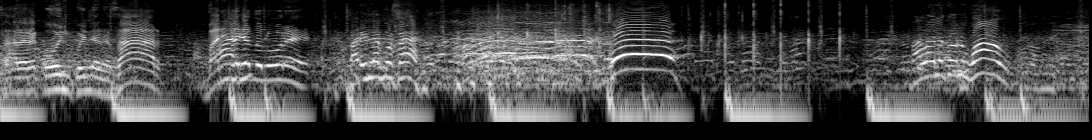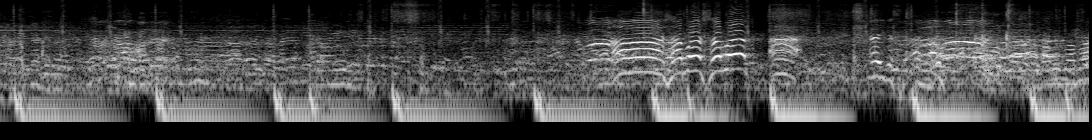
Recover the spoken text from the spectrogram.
sir এটা কইন কইন না স্যার বাড়ি লাগে তো রে বাড়ি লাগবো স্যার। ভালো হলে ওয়াও। আহ সাবাস সাবাস। আহ, এই গেছে বাবা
